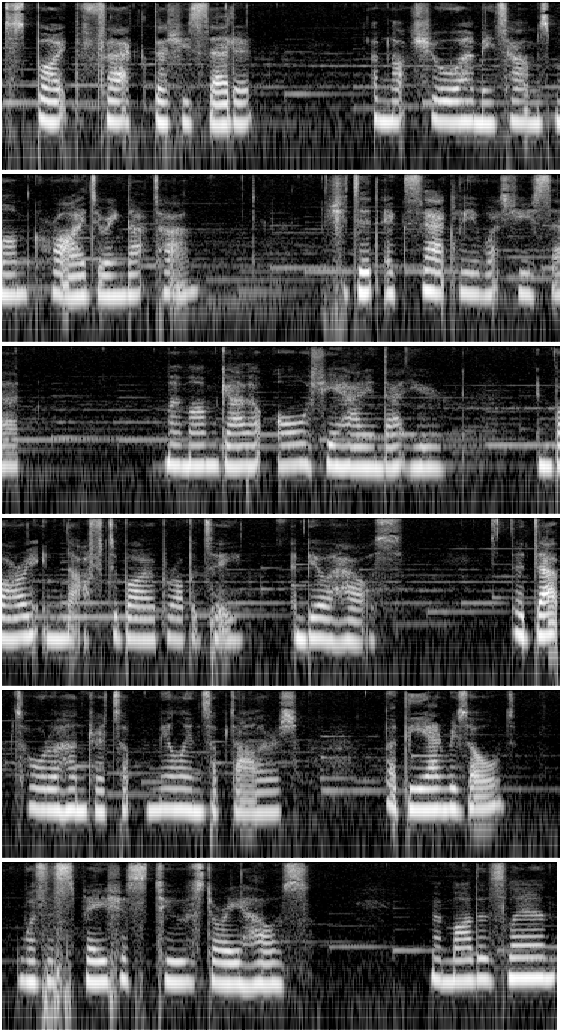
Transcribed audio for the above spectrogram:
Despite the fact that she said it, I'm not sure how many times mom cried during that time. She did exactly what she said. My mom gathered all she had in that year and borrowed enough to buy a property and build a house. The debt totaled hundreds of millions of dollars, but the end result was a spacious two story house. My mother's land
